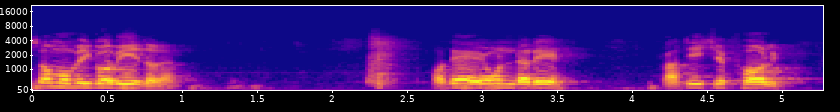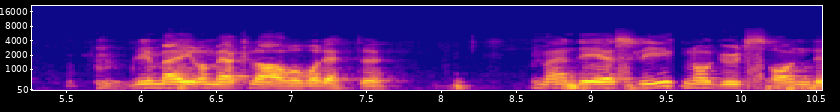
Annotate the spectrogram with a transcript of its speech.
Så må vi gå videre. Og det er underlig at ikke folk blir mer og mer klar over dette. Men det er slik når Guds ånd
